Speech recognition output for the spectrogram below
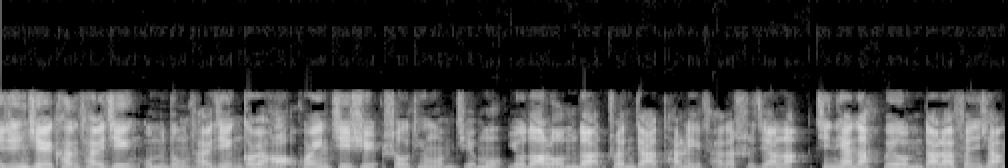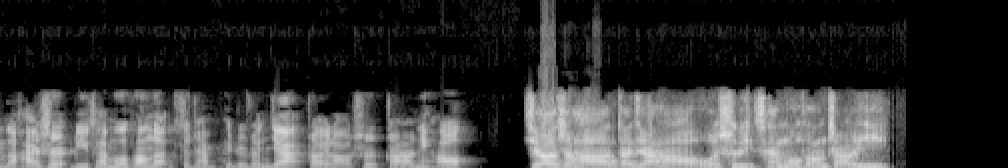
齐俊杰看财经，我们懂财经。各位好，欢迎继续收听我们节目。又到了我们的专家谈理财的时间了。今天呢，为我们带来分享的还是理财魔方的资产配置专家赵毅老师。赵老师你好，齐老师好，大家好，我是理财魔方赵毅。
